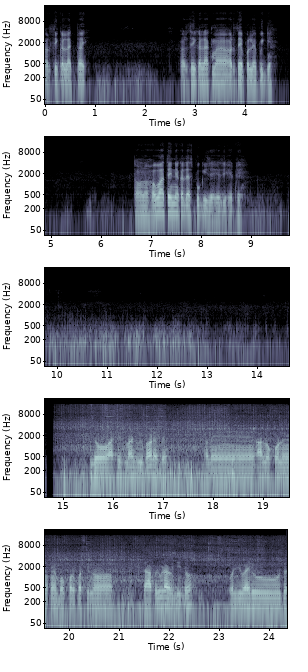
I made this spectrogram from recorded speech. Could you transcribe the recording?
અડધી કલાક થઈ. અડધી કલાકમાં અડધે પલે પૂગ્યા. ત્રણ હવા થઈને કદાચ પૂગી જાય હજી હેઠે. જો આશીષ માંડવી પાડે છે અને આ લોકોને બપોર પછીનો ચા પીવડાવી દીધો. ઓલી વાયરું જો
